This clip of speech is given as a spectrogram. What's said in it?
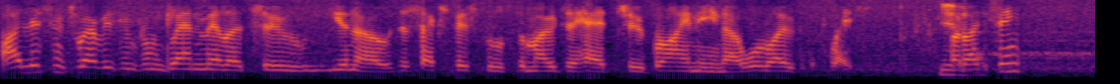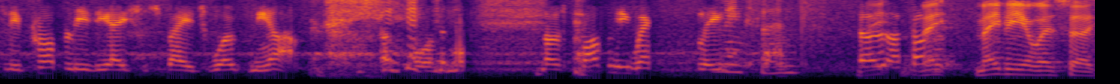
I listen to everything from Glenn Miller to, you know, the Sex Pistols to Motorhead to Brian Eno, all over the place. Yeah. But I think probably the Ace of Spades woke me up. That's all in the morning. I was probably went to sleep. Makes sense. So I probably- Maybe it was a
